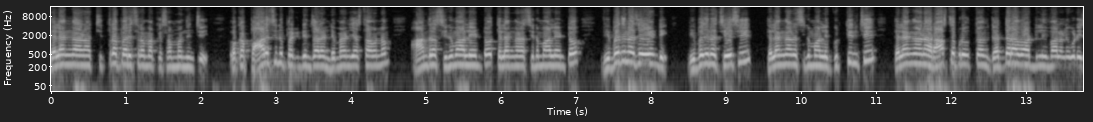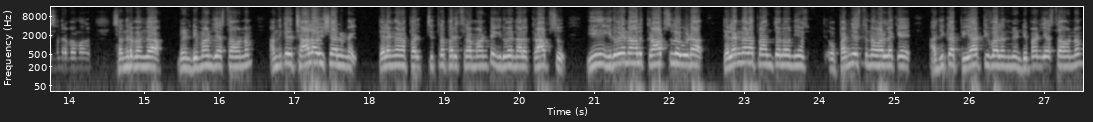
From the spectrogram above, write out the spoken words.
తెలంగాణ చిత్ర పరిశ్రమకు సంబంధించి ఒక పాలసీని ప్రకటించాలని డిమాండ్ చేస్తా ఉన్నాం. ఆంధ్ర సినిమాలేంటో తెలంగాణ సినిమాలేంటో విభజన చేయండి. విభజన చేసి తెలంగాణ సినిమాల్ని గుర్తించి తెలంగాణ రాష్ట్ర ప్రభుత్వం గద్దర్ అవార్డులు ఇవ్వాలని కూడా ఈ సందర్భంగా సందర్భంగా మేము డిమాండ్ చేస్తా ఉన్నాం. అందుకని చాలా విషయాలు ఉన్నాయి తెలంగాణ పరి- చిత్ర పరిశ్రమ అంటే ఇరవై నాలుగు క్రాప్స్. ఈ ఇరవై నాలుగు క్రాప్స్లో కూడా తెలంగాణ ప్రాంతంలో పనిచేస్తున్న వాళ్ళకే అధిక పిఆర్టీ ఇవ్వాలని మేము డిమాండ్ చేస్తా ఉన్నాం.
